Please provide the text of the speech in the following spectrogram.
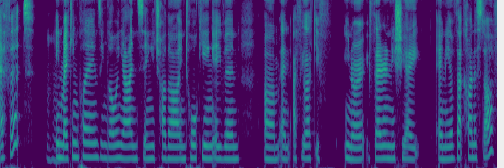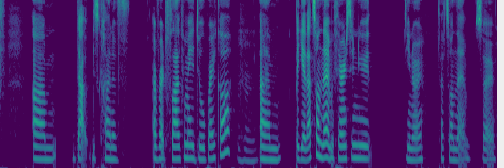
effort Mm-hmm. in making plans, in going out and seeing each other, in talking even. Um, and I feel like if, you know, if they don't initiate any of that kind of stuff, um, that is kind of a red flag for me, a deal breaker. Mm-hmm. Um, but yeah, that's on them. If they're interested in you, you know, that's on them. So,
